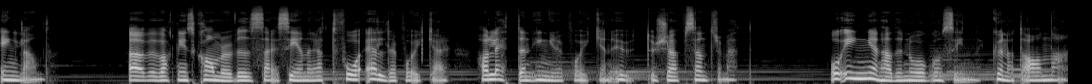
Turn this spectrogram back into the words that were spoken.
England. Övervakningskameror visar senare att två äldre pojkar har lett den yngre pojken ut ur köpcentrumet. Och ingen hade någonsin kunnat ana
